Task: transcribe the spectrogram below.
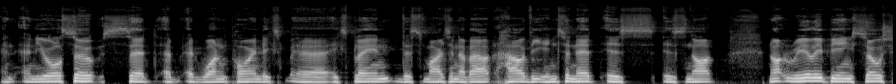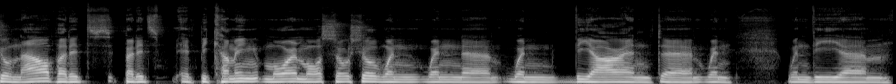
And and you also said at, at one point uh, explain this Martin about how the internet is is not not really being social now, but it's but it's it becoming more and more social when when um, when VR and um, when when the um,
